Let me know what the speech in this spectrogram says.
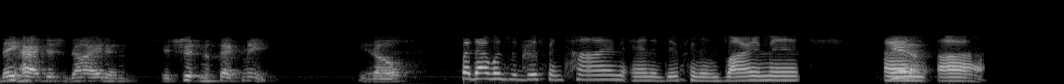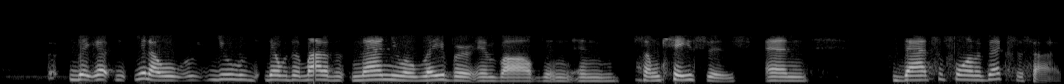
they had this diet, and it shouldn't affect me." You know, But that was a different time and a different environment. And uh they, you know, you there was a lot of manual labor involved in in some cases, and that's a form of exercise,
